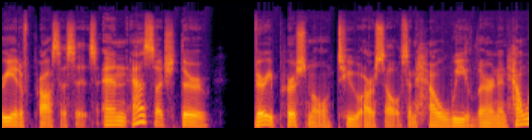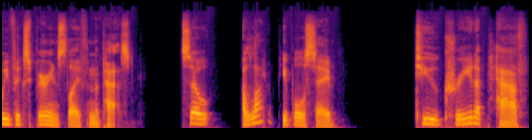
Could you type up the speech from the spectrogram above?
creative processes. And as such, they're very personal to ourselves and how we learn and how we've experienced life in the past. So a lot of people say to create a path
